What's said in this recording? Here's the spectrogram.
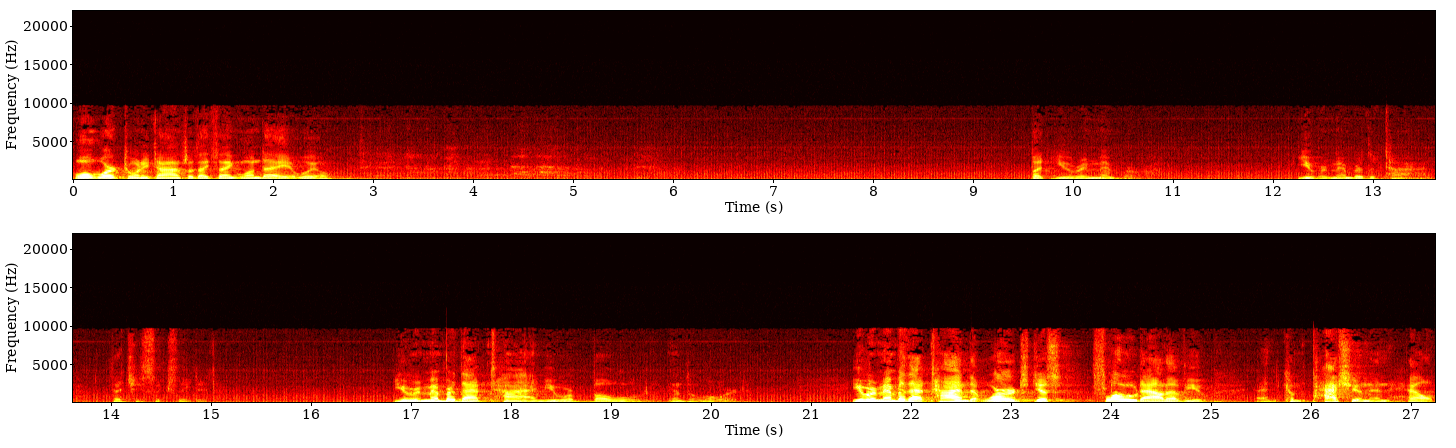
Won't work 20 times, but they think one day it will. But you remember. You remember the time that you succeeded. You remember that time you were bold in the Lord. You remember that time that words just flowed out of you and compassion and help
